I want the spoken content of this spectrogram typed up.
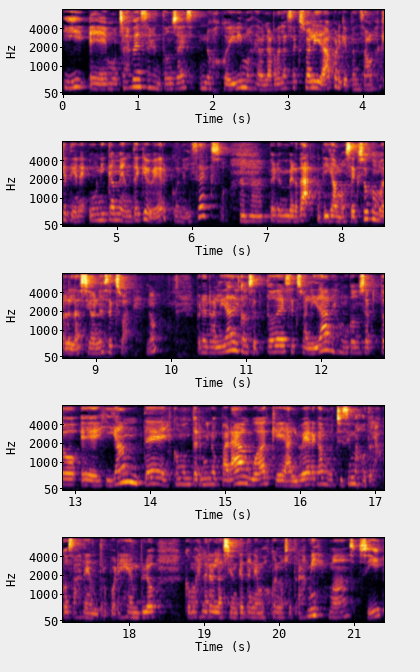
Y eh, muchas veces entonces nos cohibimos de hablar de la sexualidad porque pensamos que tiene únicamente que ver con el sexo. Pero en verdad, digamos, sexo como relaciones sexuales, ¿no? Pero en realidad el concepto de sexualidad es un concepto eh, gigante, es como un término paraguas que alberga muchísimas otras cosas dentro. Por ejemplo, cómo es la relación que tenemos con nosotras mismas, ¿sí?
